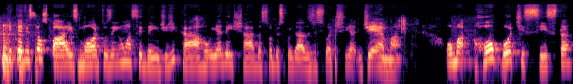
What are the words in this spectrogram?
Que teve seus pais mortos em um acidente de carro e é deixada sob os cuidados de sua tia Gemma, uma roboticista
